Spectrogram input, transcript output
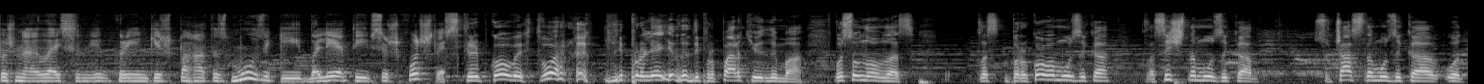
Бо ж на Лесі Українки ж багато з музики, і балети, і все ж хочете. В скрипкових творах ні про Леніна, ні про партію нема. В основному в нас барокова музика, класична музика, сучасна музика. От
